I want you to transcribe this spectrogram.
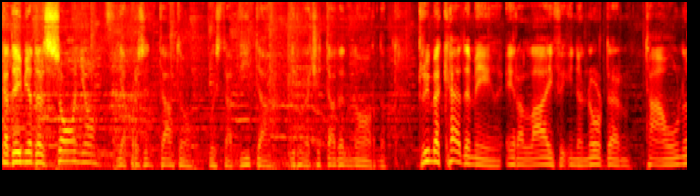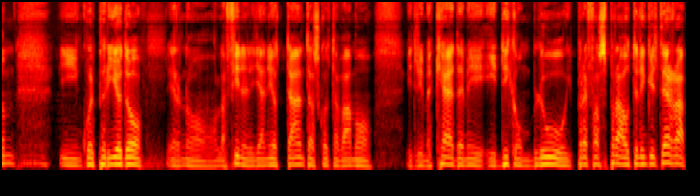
L'Accademia del Sogno vi ha presentato questa vita in una città del nord. Dream Academy era live in a northern town. In quel periodo erano la fine degli anni Ottanta, ascoltavamo i Dream Academy, i Deacon Blue, i Prefa Sprout. L'Inghilterra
